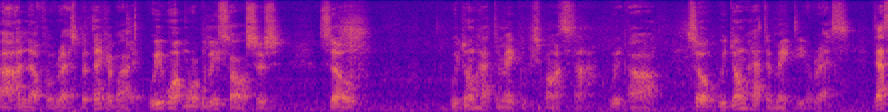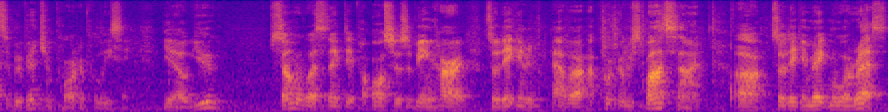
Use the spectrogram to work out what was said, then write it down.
uh, enough arrests. But think about it. We want more police officers, so we don't have to make the response time. We, uh, so we don't have to make the arrests. That's the prevention part of policing. You know, you, some of us think that officers are being hired so they can have a, a quicker response time, uh, so they can make more arrests.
